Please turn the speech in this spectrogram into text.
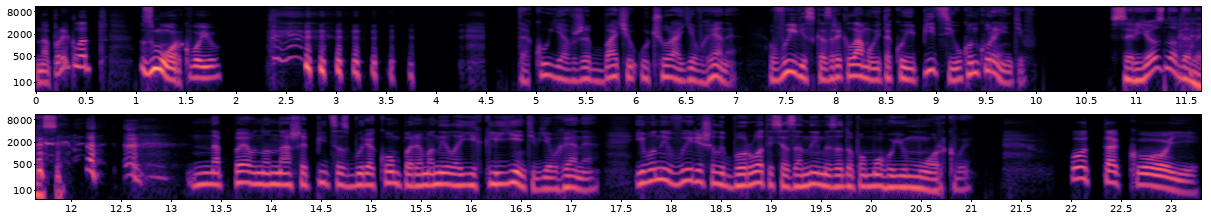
наприклад, з морквою. Таку я вже бачив учора Євгене. Вивіска з рекламою такої піці у конкурентів. Серйозно, Денисе? Напевно, наша піца з буряком переманила їх клієнтів, Євгене, і вони вирішили боротися за ними за допомогою моркви. От такої.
